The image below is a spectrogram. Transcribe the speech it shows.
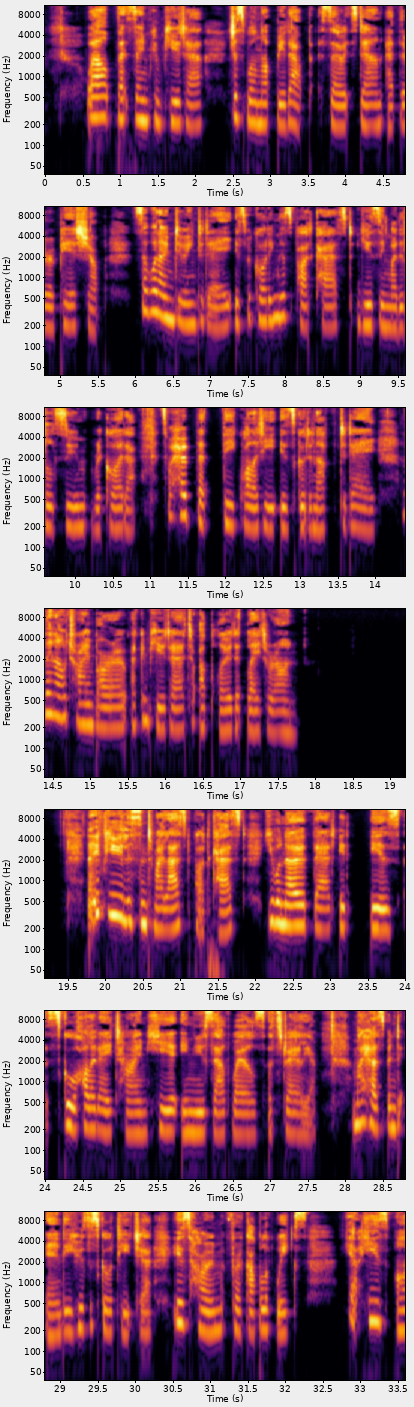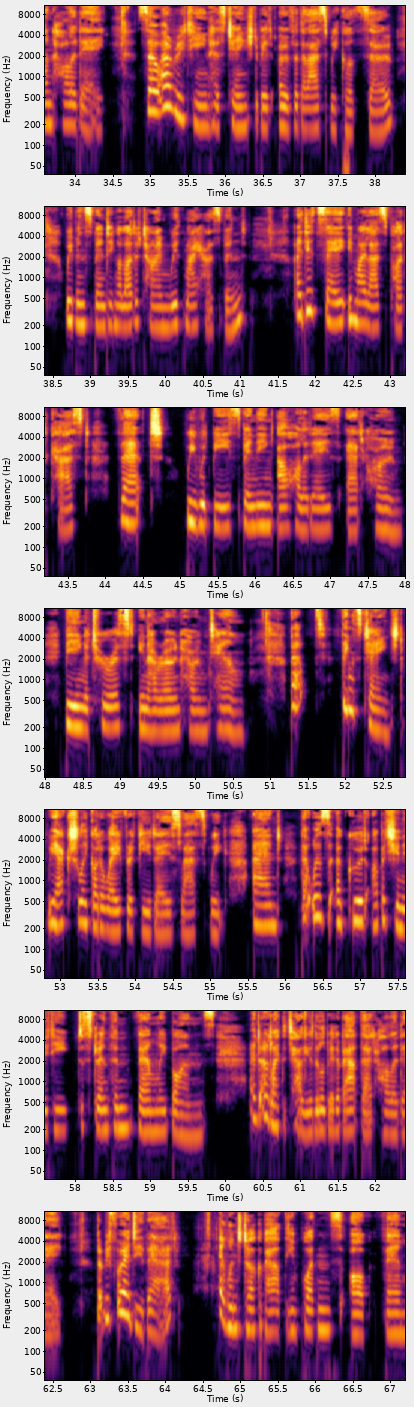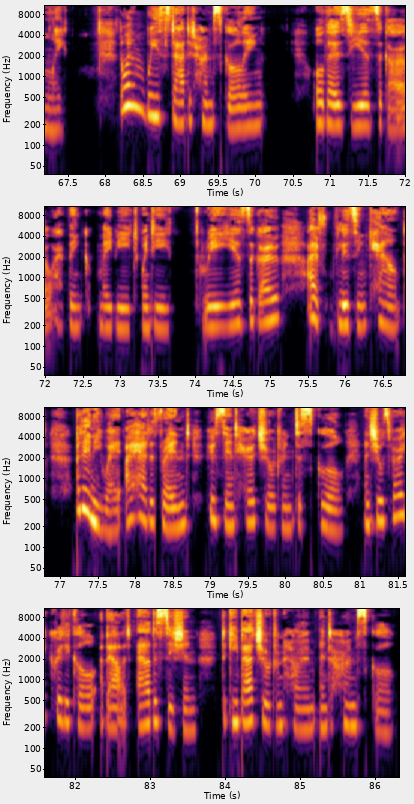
Well, that same computer just will not bid up, so it's down at the repair shop. So what I'm doing today is recording this podcast using my little Zoom recorder. So I hope that the quality is good enough today. Then I'll try and borrow a computer to upload it later on. Now, if you listen to my last podcast, you will know that it is school holiday time here in New South Wales, Australia. My husband, Andy, who's a school teacher, is home for a couple of weeks. Yeah, he's on holiday. So our routine has changed a bit over the last week or so. We've been spending a lot of time with my husband. I did say in my last podcast that we would be spending our holidays at home, being a tourist in our own hometown. But things changed. We actually got away for a few days last week, and that was a good opportunity to strengthen family bonds. And I'd like to tell you a little bit about that holiday. But before I do that, I want to talk about the importance of family. When we started homeschooling all those years ago, I think maybe 23 years ago, I'm losing count. But anyway, I had a friend who sent her children to school, and she was very critical about our decision to keep our children home and to homeschool.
